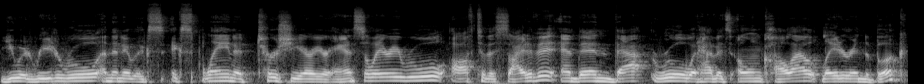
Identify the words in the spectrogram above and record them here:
you would read a rule and then it would ex- explain a tertiary or ancillary rule off to the side of it, and then that rule would have its own call out later in the book.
